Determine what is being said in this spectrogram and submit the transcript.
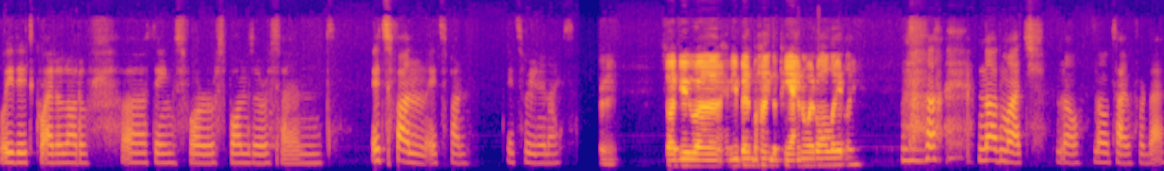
We did quite a lot of uh, things for sponsors, and it's fun. It's fun. It's really nice. Right. So have you uh, have you been behind the piano at all lately? Not much. No, no time for that.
